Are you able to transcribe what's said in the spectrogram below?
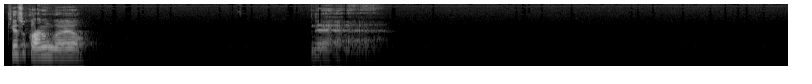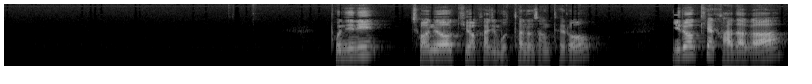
계속 가는 거예요. 네. 본인이 전혀 기억하지 못하는 상태로 이렇게 가다가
